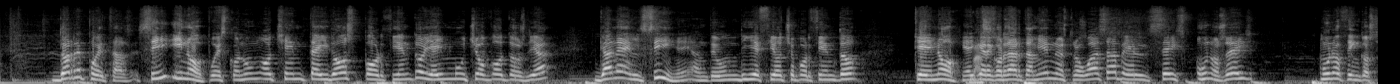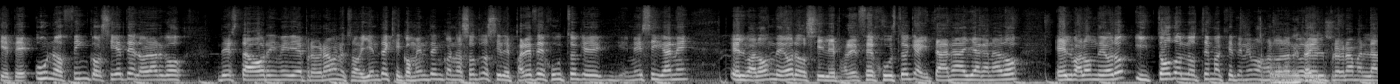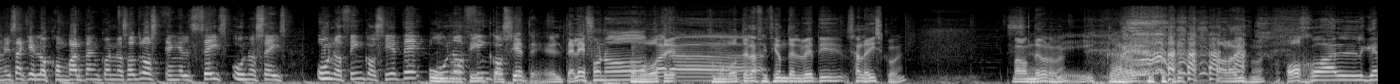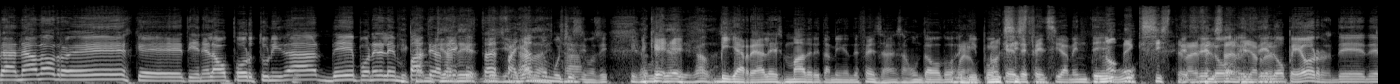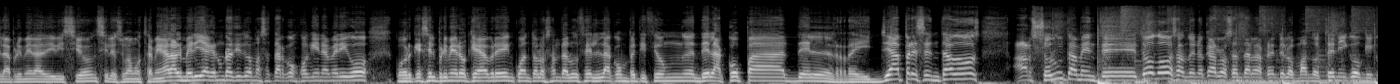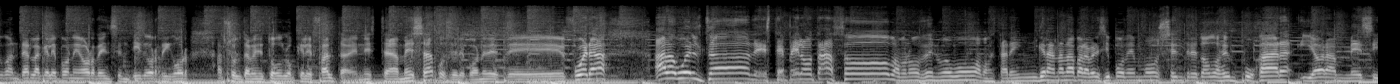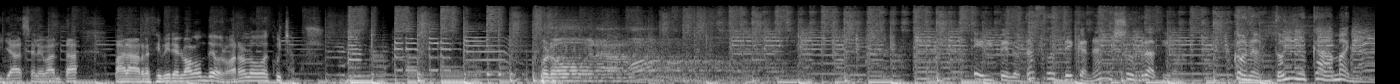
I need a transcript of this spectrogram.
Dos respuestas, sí y no, pues con un 82% y hay muchos votos ya, gana el sí, ¿eh? ante un 18% que no. Y hay que recordar también nuestro WhatsApp, el 616 157 157 a lo largo de esta hora y media de programa, nuestros oyentes que comenten con nosotros si les parece justo que Messi gane el balón de oro, si les parece justo que Aitana haya ganado el balón de oro y todos los temas que tenemos a lo largo del programa en la mesa, que los compartan con nosotros en el 616 157 157. El teléfono como vote, como vote la afición del Betis sale Isco, ¿eh? Balón de oro, ¿eh? Claro. Ahora mismo. ¿eh? Ojo al Granada otra vez que tiene la oportunidad de poner el empate a que está fallando muchísimo. Sí. Es que eh, Villarreal es madre también en defensa. ¿eh? Se han juntado dos equipos que defensivamente no uh, existe la es, de lo, peor de, la primera división. Si le sumamos también al Almería, que en un ratito vamos a estar con Joaquín Américo, porque es el primero que abre en cuanto a los andaluces la competición de la Copa del Rey. Ya presentados absolutamente todos. Antonio Carlos Santana al frente los mandos técnicos, Kiko Canterla que le pone orden, sentido, rigor, absolutamente todo lo que le falta en esta mesa, pues se le pone desde fuera. A la vuelta de este pelotazo, vámonos de nuevo, vamos a estar en Granada para ver si podemos entre todos empujar y ahora Messi ya se levanta para recibir el balón de oro. Ahora lo escuchamos. El pelotazo de Canal Sur Radio con Antonio Caamaño.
